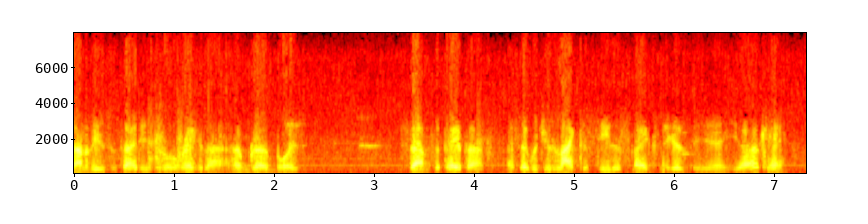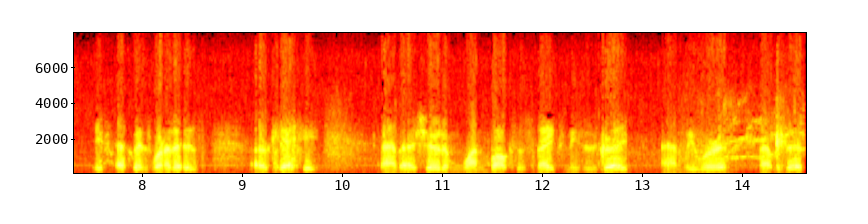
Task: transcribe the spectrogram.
none of these are CITES, they're all regular homegrown boys. Stamps the paper. I said, would you like to see the snakes? And he goes, yeah, yeah okay. You know, it's one of those, okay. And I showed him one box of snakes, and he says, great. And we were it. That was it.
